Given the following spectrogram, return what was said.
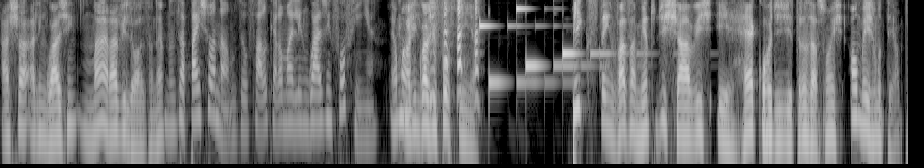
acha a linguagem maravilhosa, né? Nos apaixonamos. Eu falo que ela é uma linguagem fofinha. É uma linguagem fofinha. Pix tem vazamento de chaves e recorde de transações ao mesmo tempo.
